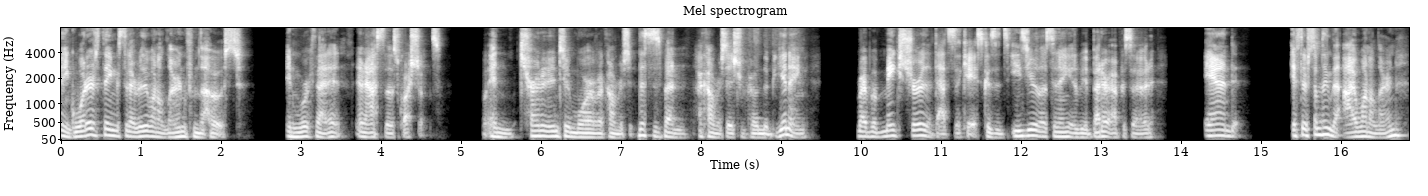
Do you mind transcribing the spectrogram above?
think what are things that I really want to learn from the host and work that in and ask those questions and turn it into more of a conversation. This has been a conversation from the beginning, right? But make sure that that's the case because it's easier listening. It'll be a better episode. And if there's something that I want to learn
